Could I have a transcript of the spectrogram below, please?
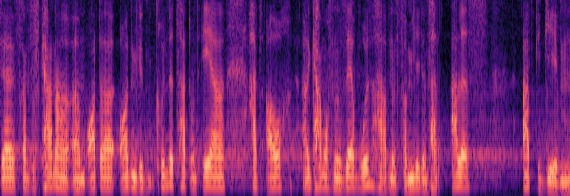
der Franziskaner ähm, Orden gegründet hat und er hat auch, äh, kam auf eine sehr wohlhabende Familie und hat alles abgegeben,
